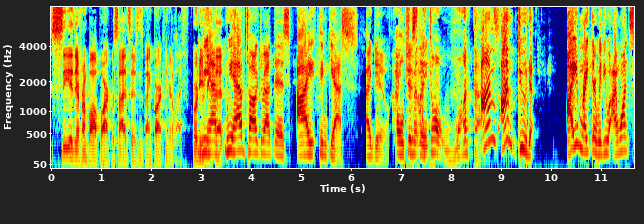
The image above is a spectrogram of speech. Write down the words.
see a different ballpark besides Citizens Bank Park in your life? Or do you we think have that we have talked about this. I think yes, I do. I just Ultimately, I don't want that. I'm I'm dude. I am right there with you. I want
